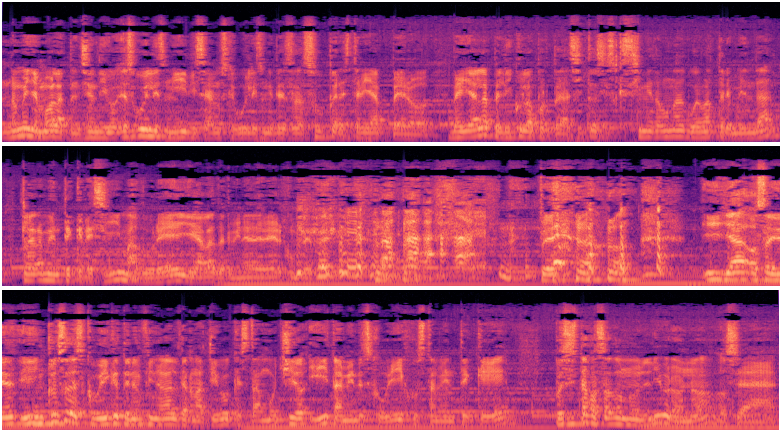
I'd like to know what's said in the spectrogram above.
no me llamó la atención. Digo, es Will Smith y sabemos que Will Smith es la super estrella, pero veía la película por pedacitos y es que sí me da una hueva tremenda. Claramente crecí, maduré y ya la terminé de ver completa. pero, y ya, o sea, incluso descubrí que tenía un final alternativo que está muy chido y también descubrí justamente que, pues está basado en un libro, ¿no? O sea,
